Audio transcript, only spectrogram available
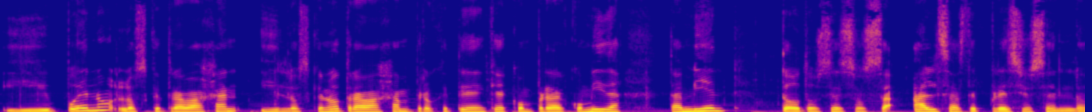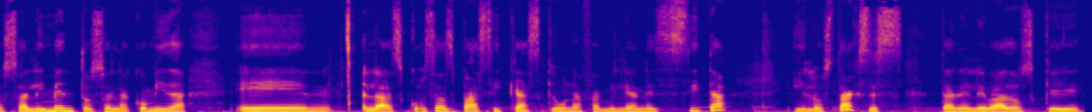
y bueno, los que trabajan y los que no trabajan pero que tienen que comprar comida también todos esos alzas de precios en los alimentos, en la comida, en las cosas básicas que una familia necesita y los taxes tan elevados que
